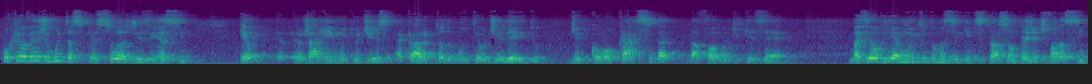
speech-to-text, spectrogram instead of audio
Porque eu vejo muitas pessoas dizem assim, eu, eu já ri muito disso, é claro que todo mundo tem o direito de colocar-se da, da forma que quiser. Mas eu ria muito de uma seguinte situação, que a gente fala assim,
